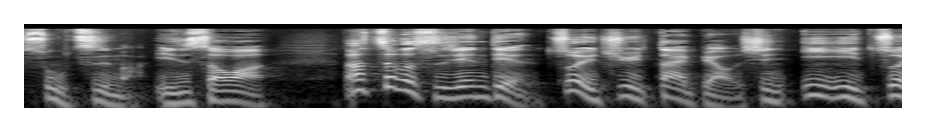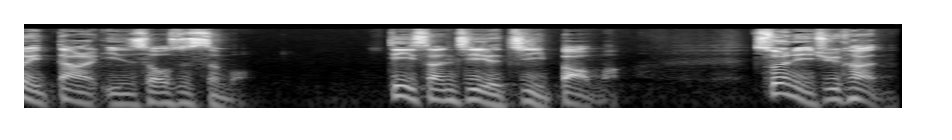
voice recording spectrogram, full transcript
数字嘛，营收啊。那这个时间点最具代表性、意义最大的营收是什么？第三季的季报嘛。所以你去看。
